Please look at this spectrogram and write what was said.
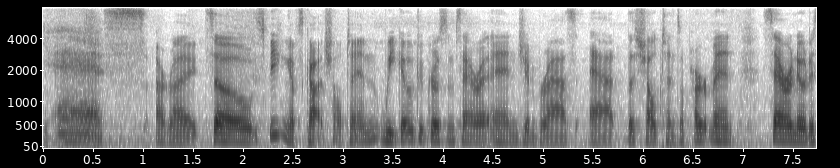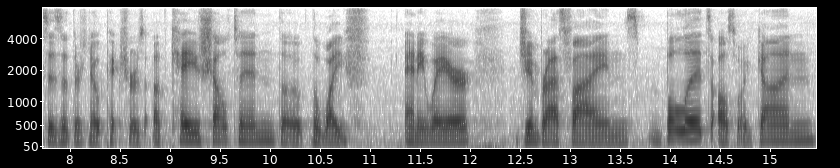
Yes. All right. So, speaking of Scott Shelton, we go to Grissom Sara and Jim Brass at the Sheltons' apartment. Sara notices that there's no pictures of Kay Shelton, the the wife, anywhere. Jim Brass finds bullets, also a gun.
